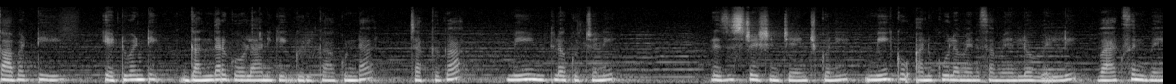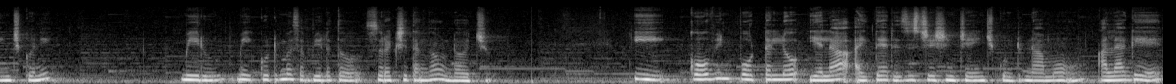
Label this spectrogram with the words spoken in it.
కాబట్టి ఎటువంటి గందరగోళానికి గురి కాకుండా చక్కగా మీ ఇంట్లో కూర్చొని రిజిస్ట్రేషన్ చేయించుకొని మీకు అనుకూలమైన సమయంలో వెళ్ళి వ్యాక్సిన్ వేయించుకొని మీరు మీ కుటుంబ సభ్యులతో సురక్షితంగా ఉండవచ్చు. ఈ కోవిన్ పోర్టల్లో ఎలా అయితే రిజిస్ట్రేషన్ చేయించుకుంటున్నామో అలాగే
